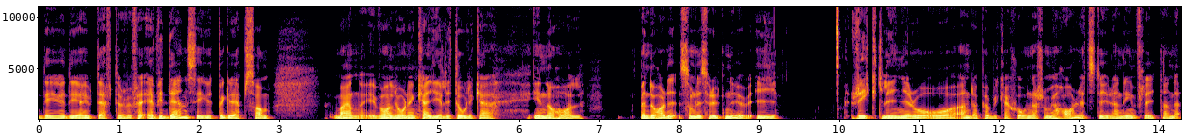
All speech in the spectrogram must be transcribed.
det är det jag är ute efter. För evidens är ju ett begrepp som man i vanlig ordning kan ge lite olika innehåll. Men då har det, som det ser ut nu i riktlinjer och, och, andra publikationer som ju har ett styrande inflytande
